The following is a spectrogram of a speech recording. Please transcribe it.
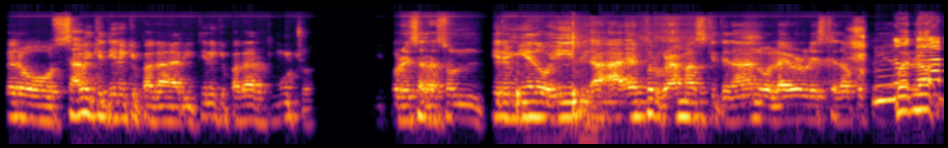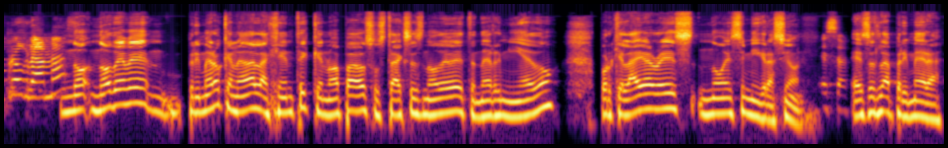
pero sabe que tiene que pagar y tiene que pagar mucho, por esa razón tiene miedo a ir, hay programas que te dan o el IRS te da oportunidad. No Bueno, te da programas. No, no debe, primero que nada, la gente que no ha pagado sus taxes no debe tener miedo porque el IRS no es inmigración. Exacto. Esa es la primera.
